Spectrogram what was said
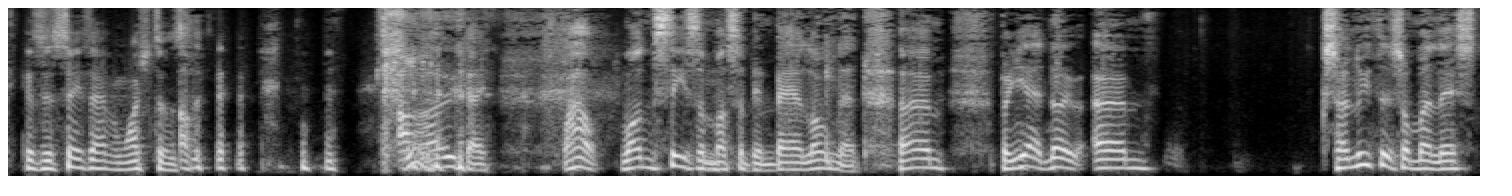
because it says I haven't watched those. Oh. Oh, okay. Wow. One season must have been bare long then. Um, but yeah, no. Um, so Luther's on my list.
